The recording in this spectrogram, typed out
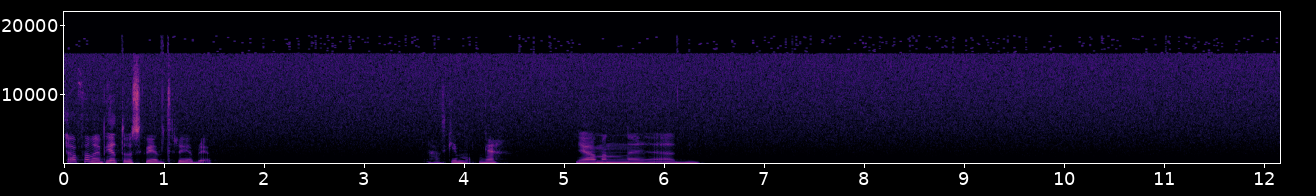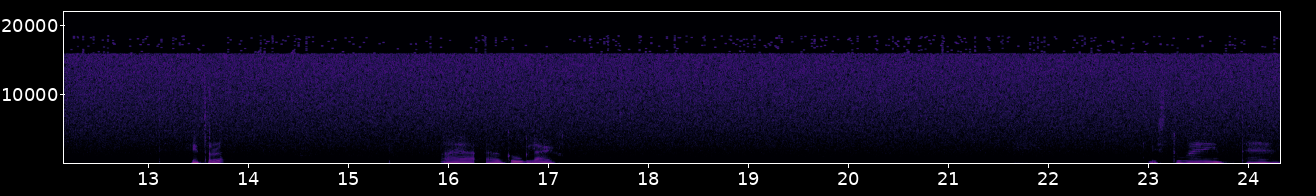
Jag har för mig Petrus skrev tre brev. Han skrev många. Ja men... Eh, hittar du det? Ja, jag, jag googlar. Det står inte.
